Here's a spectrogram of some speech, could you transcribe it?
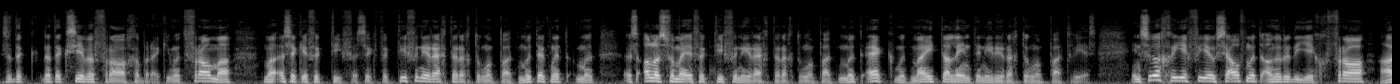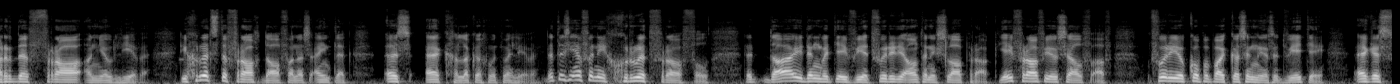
is dat ek dat ek sewe vrae gebruik. Jy moet vra maar maar is ek effektief? Is ek effektief in die regte rigting op pad? Moet ek met met is alles vir my effektief in die regte rigting op pad? Moet ek met my talent in hierdie rigting op pad wees? En so gee jy vir jouself met ander woorde jy vra harde vrae aan jou lewe. Die grootste vraag daarvan is eintlik is ek gelukkig met my lewe? Dit is een van die groot vrae vol. Dit daai ding wat jy weet voor jy die aand aan die slaap raak. Jy vra vir jouself af, voor jy jou kop op daai kussing neersit, weet jy, ek is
